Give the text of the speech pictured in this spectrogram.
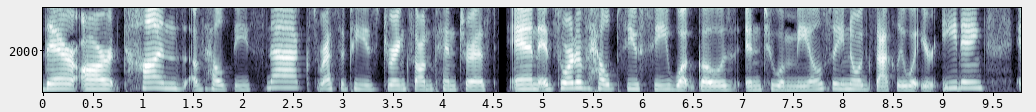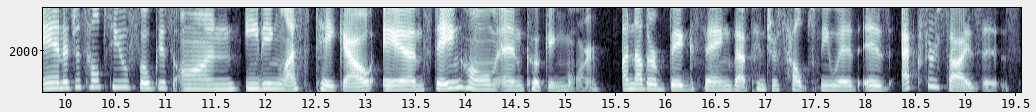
There are tons of healthy snacks, recipes, drinks on Pinterest, and it sort of helps you see what goes into a meal so you know exactly what you're eating. And it just helps you focus on eating less takeout and staying home and cooking more. Another big thing that Pinterest helps me with is exercises.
